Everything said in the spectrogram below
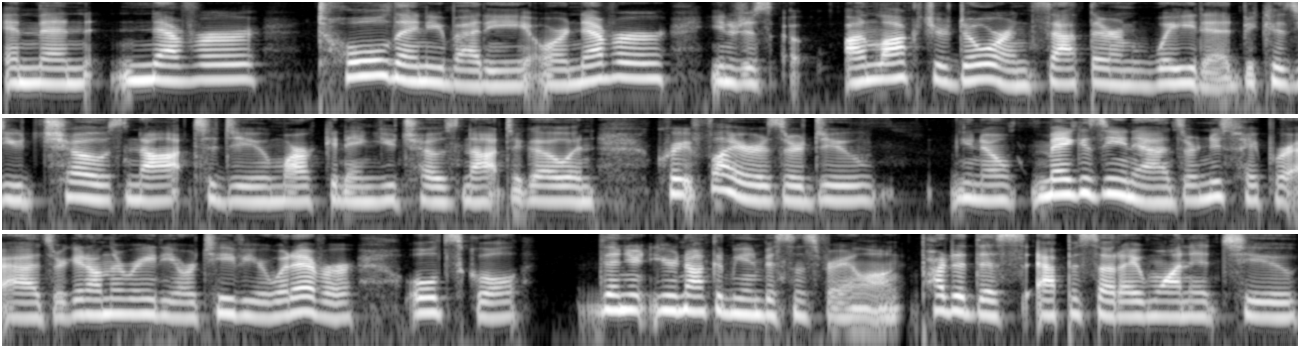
and then never told anybody or never, you know, just unlocked your door and sat there and waited because you chose not to do marketing, you chose not to go and create flyers or do, you know, magazine ads or newspaper ads or get on the radio or TV or whatever, old school, then you're not going to be in business very long. Part of this episode, I wanted to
